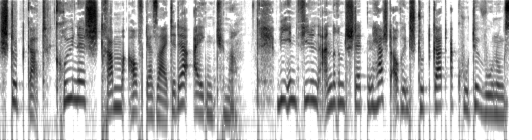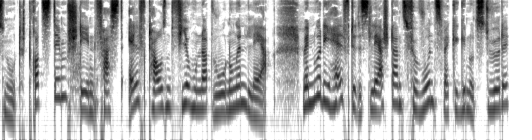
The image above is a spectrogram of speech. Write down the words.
Stuttgart. Grüne stramm auf der Seite der Eigentümer. Wie in vielen anderen Städten herrscht auch in Stuttgart akute Wohnungsnot. Trotzdem stehen fast 11.400 Wohnungen leer. Wenn nur die Hälfte des Leerstands für Wohnzwecke genutzt würde,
